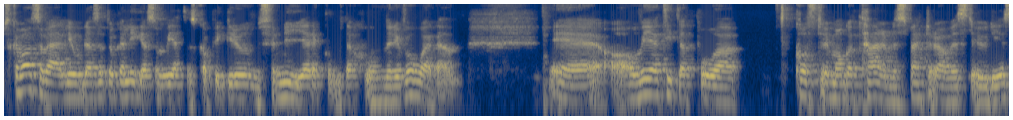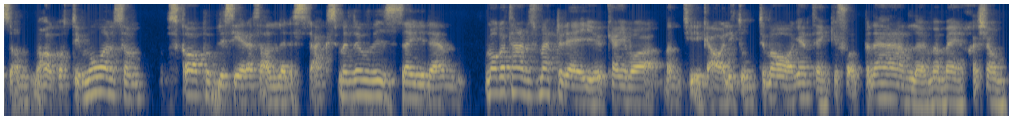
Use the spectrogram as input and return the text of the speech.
ska vara så välgjorda så att de kan ligga som vetenskaplig grund för nya rekommendationer i vården. Eh, och vi har tittat på kost-, mag och tarmsmärtor av en studie som har gått i mål som ska publiceras alldeles strax. Men då visar ju den... Mag och tarmsmärtor är ju, kan ju vara man tycker, ja, lite ont i magen, tänker folk. Men det här handlar om en människa som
